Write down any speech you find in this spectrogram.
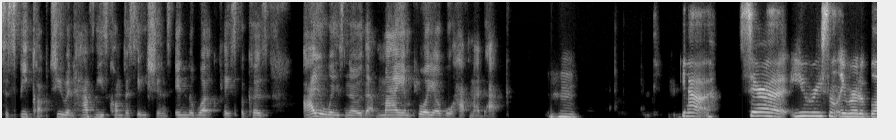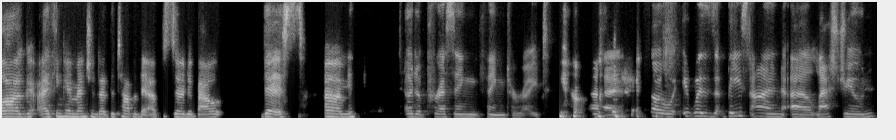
to speak up to and have these conversations in the workplace because I always know that my employer will have my back. Mm-hmm. Yeah. Sarah, you recently wrote a blog, I think I mentioned at the top of the episode about this. Um, a depressing thing to write. Yeah. uh, so it was based on uh, last June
